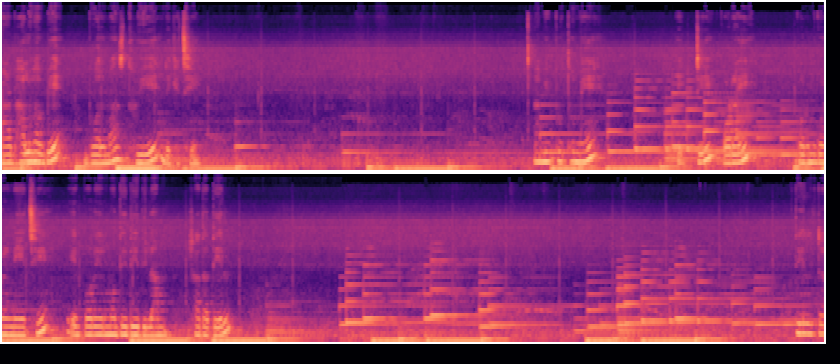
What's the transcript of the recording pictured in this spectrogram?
আর ভালোভাবে বোয়াল মাছ ধুয়ে রেখেছি। আমি প্রথমে একটি কড়াই গরম করে নিয়েছি। এরপর এর মধ্যে দিয়ে দিলাম সাদা তেল। তেলটা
